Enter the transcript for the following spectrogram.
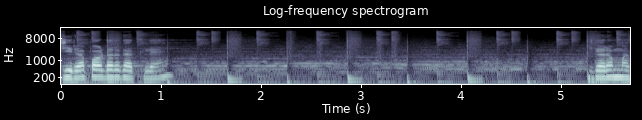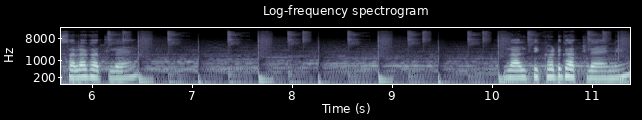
जिरा पावडर घातलं आहे गरम मसाला घातला आहे लाल तिखट घातलं आहे मी.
